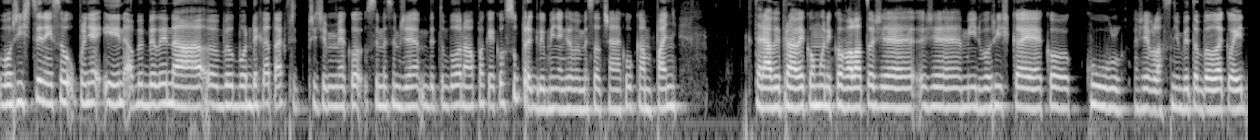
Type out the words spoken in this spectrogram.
voříšci nejsou úplně in, aby byli na uh, billboardech a tak, při, přičem jako si myslím, že by to bylo naopak jako super, kdyby někdo vymyslel třeba nějakou kampaň, která by právě komunikovala to, že, že mít voříška je jako cool a že vlastně by to byl takový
